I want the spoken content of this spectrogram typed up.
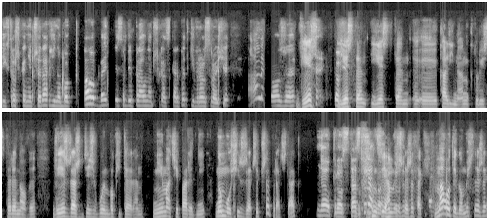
ich troszkę nie przerazi, no bo kto będzie sobie prał na przykład skarpetki w Rolls Royce, ale może Wiesz, jest ten, jest ten y, y, Kalinan, który jest terenowy, wyjeżdżasz gdzieś w głęboki teren, nie macie parę dni, no musisz rzeczy przeprać, tak? No prosta sprawa. Więc ja myślę, że tak. Mało tego, myślę, że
